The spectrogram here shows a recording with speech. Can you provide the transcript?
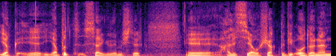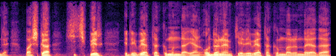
yak, e, yapıt sergilemiştir. E, Halit Siyah o dönemde. Başka hiçbir edebiyat takımında yani o dönemki edebiyat takımlarında ya da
